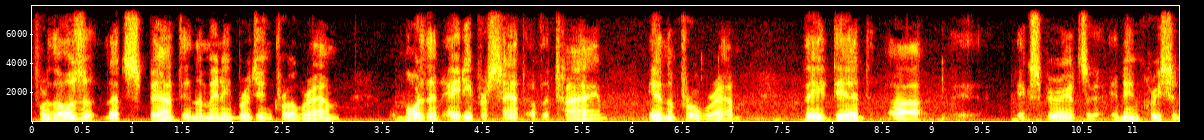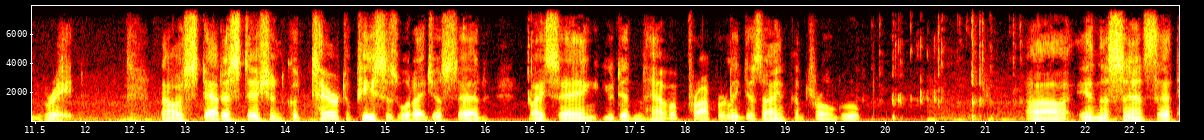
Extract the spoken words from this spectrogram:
for those that spent in the mini bridging program more than 80% of the time in the program, they did uh, experience an increase in grade. Now, a statistician could tear to pieces what I just said by saying you didn't have a properly designed control group uh, in the sense that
